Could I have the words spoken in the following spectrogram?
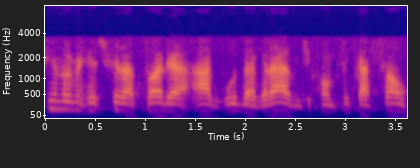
síndrome respiratória aguda grave, de complicação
